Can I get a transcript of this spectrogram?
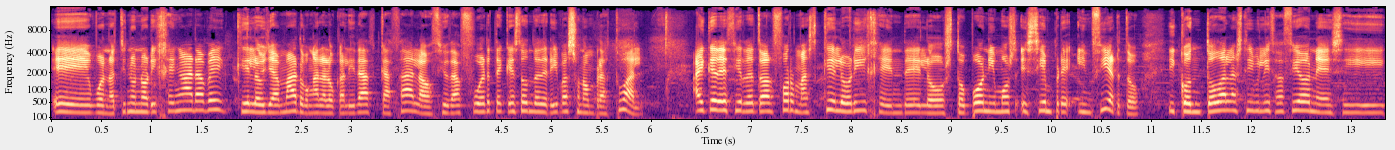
eh, bueno, tiene un origen árabe que lo llamaron a la localidad Cazala o Ciudad Fuerte, que es donde deriva su nombre actual. Hay que decir de todas formas que el origen de los topónimos es siempre incierto y con todas las civilizaciones y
